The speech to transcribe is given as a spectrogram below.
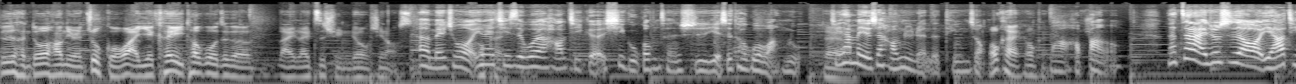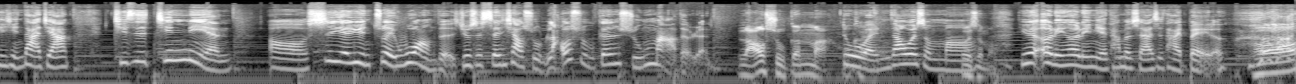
就是很多好女人住国外，也可以透过这个来来咨询刘永新老师。呃，没错，因为其实我有好几个戏骨工程师也是透过网络，啊、其实他们也是好女人的听众。OK OK，哇，好棒哦。那再来就是哦，也要提醒大家。其实今年哦、呃，事业运最旺的就是生肖属老鼠跟属马的人。老鼠跟马，对，okay. 你知道为什么吗？为什么？因为二零二零年他们实在是太背了。哦，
